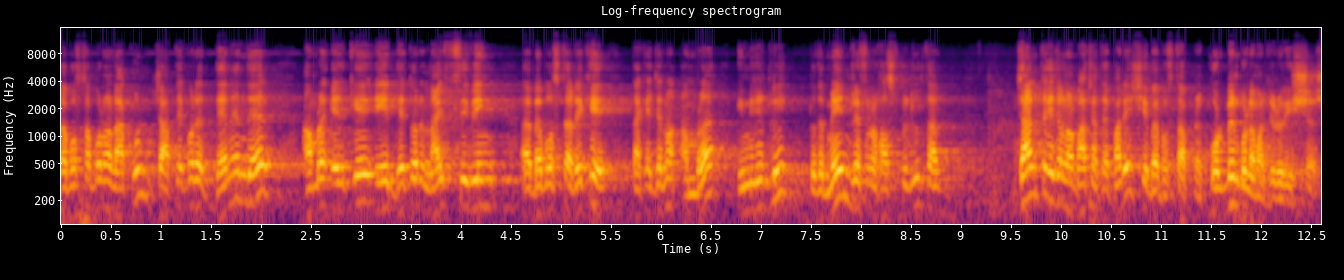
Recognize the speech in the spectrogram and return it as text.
ব্যবস্থাপনা রাখুন যাতে করে দেন এন দের আমরা এরকে এর ভেতরে লাইফ সেভিং ব্যবস্থা রেখে তাকে যেন আমরা immediately to the main referral hospital তার যার থেকে যেন বাঁচাতে পারি সে ব্যবস্থা আপনি করবেন বলে আমার দৃঢ় বিশ্বাস।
